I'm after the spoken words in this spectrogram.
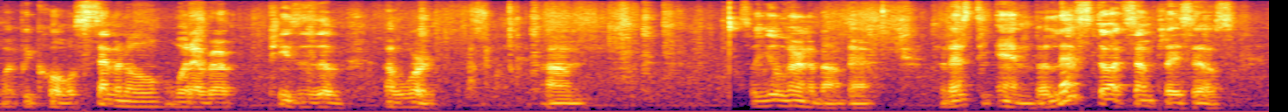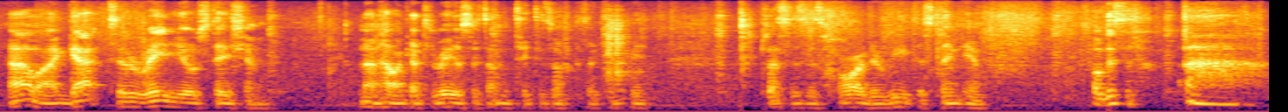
what we call seminal, whatever, pieces of, of work. Um, so you'll learn about that. So that's the end. But let's start someplace else. How I got to the radio station. Not how I got to the radio station. I'm gonna take this off because I can't read. Plus, this is hard to read this thing here. Oh, this is ah,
